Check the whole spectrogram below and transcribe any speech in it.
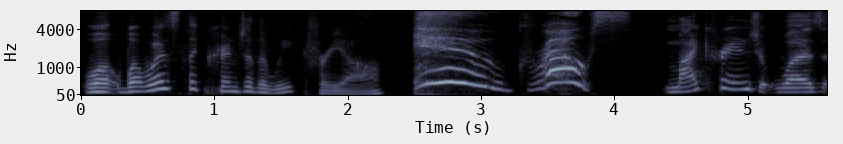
Well, what was the cringe of the week for y'all? Ew, gross. My cringe was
